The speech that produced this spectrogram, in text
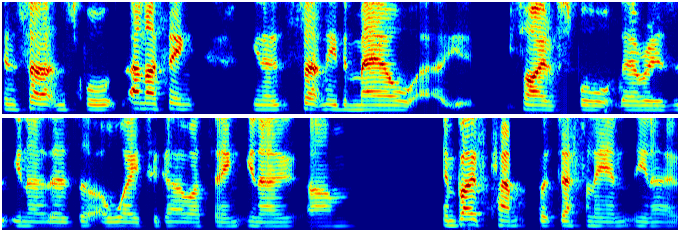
in certain sports, and I think you know certainly the male uh, side of sport there is you know there's a, a way to go. I think you know um, in both camps, but definitely in you know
